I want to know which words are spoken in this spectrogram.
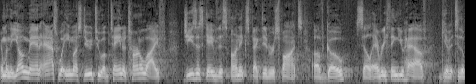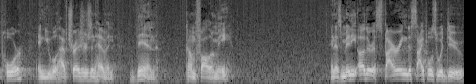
And when the young man asked what he must do to obtain eternal life, Jesus gave this unexpected response of go, sell everything you have, give it to the poor, and you will have treasures in heaven. Then come follow me. And as many other aspiring disciples would do,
